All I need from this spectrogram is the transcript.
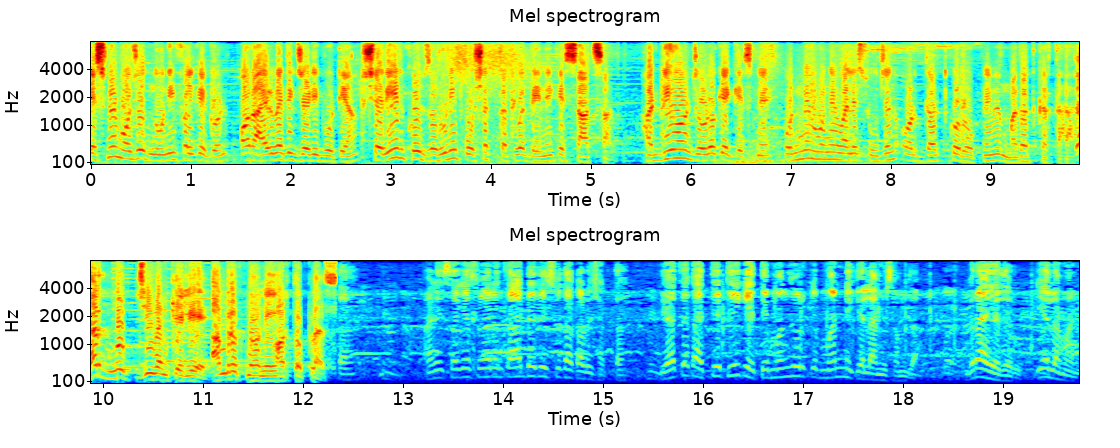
इसमें मौजूद नोनी फल के गुण और आयुर्वेदिक जड़ी बूटियाँ शरीर को जरूरी पोषक तत्व देने के साथ साथ हड्डियों और जोड़ों के घिसने उनमें होने वाले सूजन और दर्द को रोकने में मदद करता है। दर्द मुक्त जीवन के लिए अमृत नोनी ऑर्थो प्लस। आणि सगळ्या सोयऱ्यांचा अध्यादेश सुद्धा काढू शकता. याचं काय? ते ठीक आहे. ते मंजूर के- मान्य केलं आम्ही समजा. ग्राह्य धरू. केलं मान्य.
